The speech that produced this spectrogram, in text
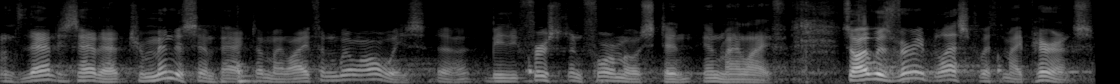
that has had a tremendous impact on my life and will always uh, be first and foremost in, in my life. So I was very blessed with my parents.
